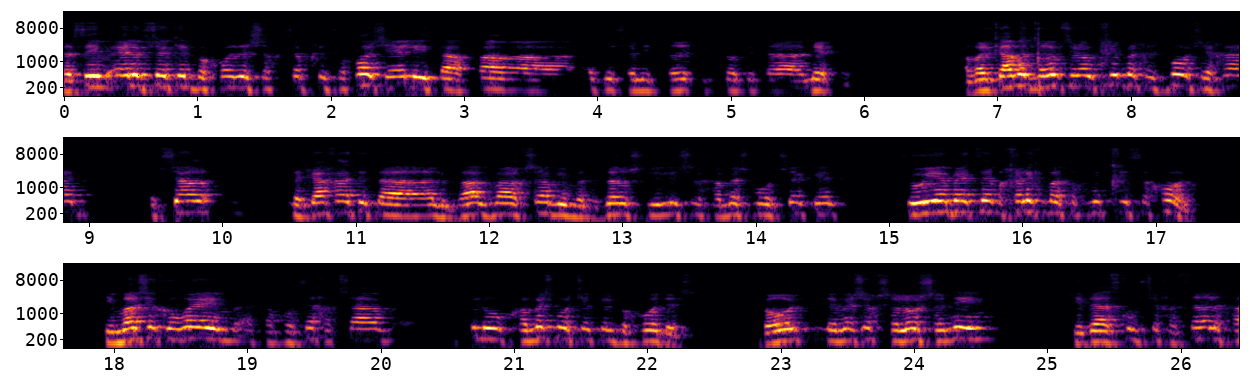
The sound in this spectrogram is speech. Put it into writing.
לשים אלף שקל בחודש עכשיו חיסכון, שיהיה לי את הפער הזה שאני צריך לקנות את הנכס. אבל כמה דברים שלא לוקחים בחשבון, שאחד, אפשר לקחת את ההלוואה כבר עכשיו עם החזר שלילי של 500 שקל, שהוא יהיה בעצם חלק מהתוכנית חיסכון. כי מה שקורה אם אתה חוסך עכשיו אפילו 500 שקל בחודש, בעוד למשך שלוש שנים, כי זה הסכום שחסר לך,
